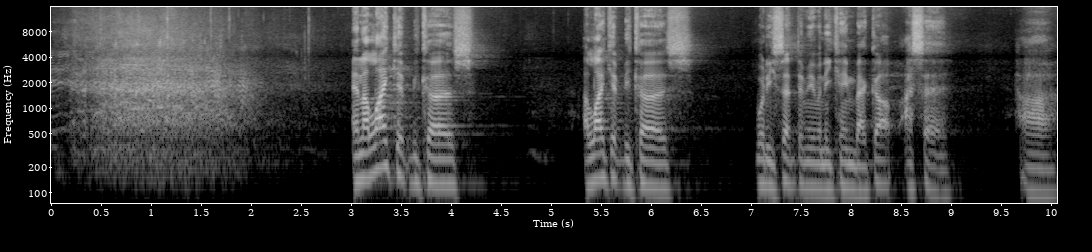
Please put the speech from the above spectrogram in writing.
and I like it because, I like it because what he said to me when he came back up, I said, uh,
